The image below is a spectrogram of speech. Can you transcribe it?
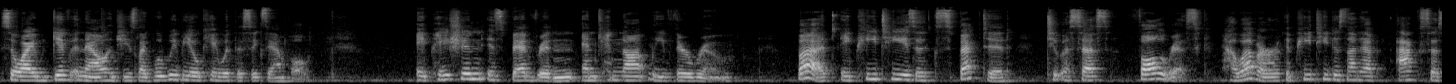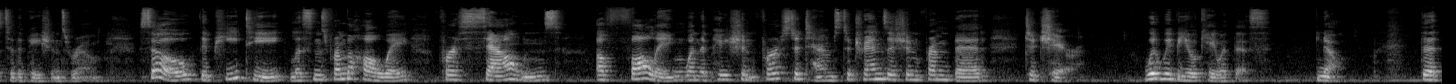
So I would give analogies like, would we be okay with this example? A patient is bedridden and cannot leave their room, but a PT is expected to assess fall risk. However, the PT does not have access to the patient's room. So the PT listens from the hallway for sounds of falling when the patient first attempts to transition from bed to chair. Would we be okay with this? No. The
